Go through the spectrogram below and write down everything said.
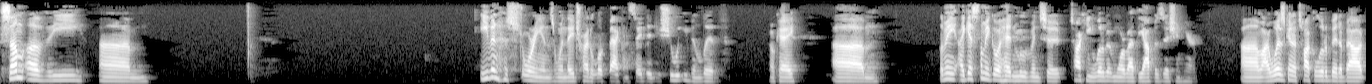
some of the um, even historians, when they try to look back and say, did Yeshua even live? Okay, um, let me, I guess, let me go ahead and move into talking a little bit more about the opposition here. Um, I was going to talk a little bit about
